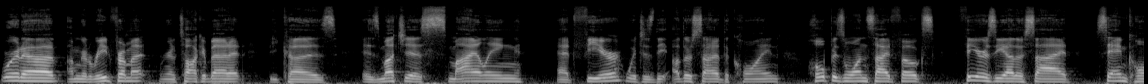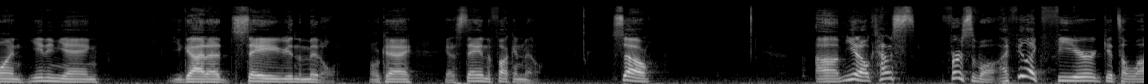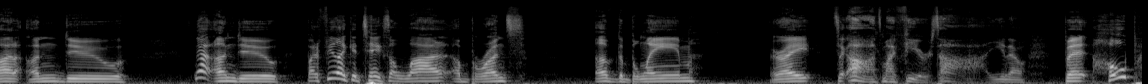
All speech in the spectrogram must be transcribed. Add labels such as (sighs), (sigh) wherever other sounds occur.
we're gonna I'm gonna read from it. We're gonna talk about it because as much as smiling at fear, which is the other side of the coin, hope is one side, folks. Fear is the other side. Same coin, yin and yang. You gotta stay in the middle. Okay, you gotta stay in the fucking middle. So, um, you know, kind of. First of all, I feel like fear gets a lot of undue, not undue, but I feel like it takes a lot of brunt of the blame, right? It's like, oh, it's my fears, ah, you know. But hope,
